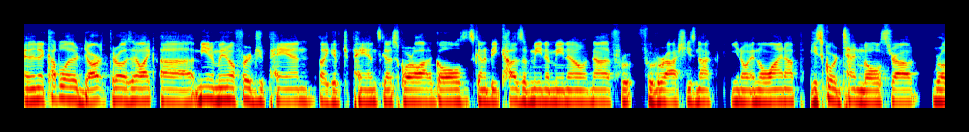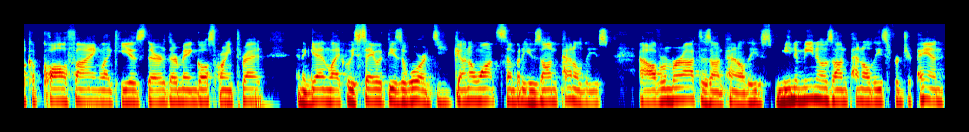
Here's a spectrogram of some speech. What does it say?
And then a couple other dart throws. I like uh, Minamino for Japan. Like if Japan's going to score a lot of goals, it's going to be because of Minamino. Now that Fu- Furuhashi's not, you know, in the lineup, he scored 10 goals throughout World Cup qualifying. Like he is their their main goal scoring threat. And again, like we say with these awards, you're going to want somebody who's on penalties. Alvaro Morata's on penalties. Minamino's on penalties for Japan.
